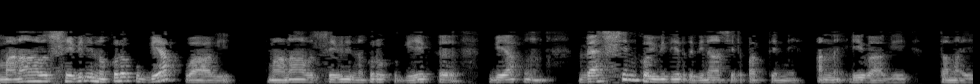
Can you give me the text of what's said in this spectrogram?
මනාව සෙවිලි නොකරපු ගයක් වාගේ. මනාව සෙවිලි නොකරපු ගේක ගයක් වැස්සෙන් කොයි විදිහටද විනාශයටපත් වෙන්නේ? අන්න ඒ වාගේ තමයි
